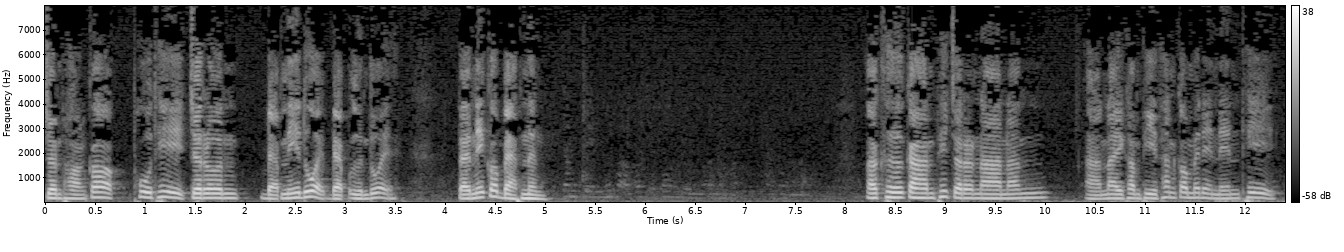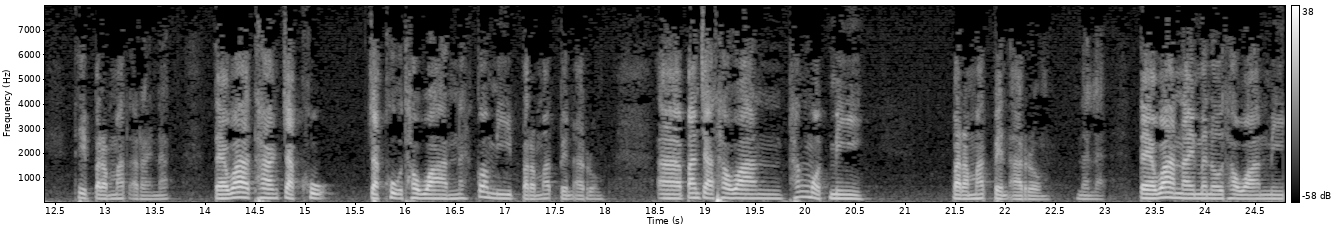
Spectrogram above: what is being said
เจนพรก็ผู้ที่เจริญแบบนี้ด้วยแบบอื่นด้วย แต่นี้ก็แบบหนึ่งคือการพิจารณานั้น ในคัมภีร์ท่านก็ไม่ได้เน้นที่ที่ประมัดอะไรนะแต่ว่าทางจักขุจักขุทวารนนะก็มีประมัดเป็นอารมณ์ปัญจทวารทั้งหมดมีปรมัดเป็นอารมณ์นั่นแหละ แต่ว่าในมโนทวารมี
